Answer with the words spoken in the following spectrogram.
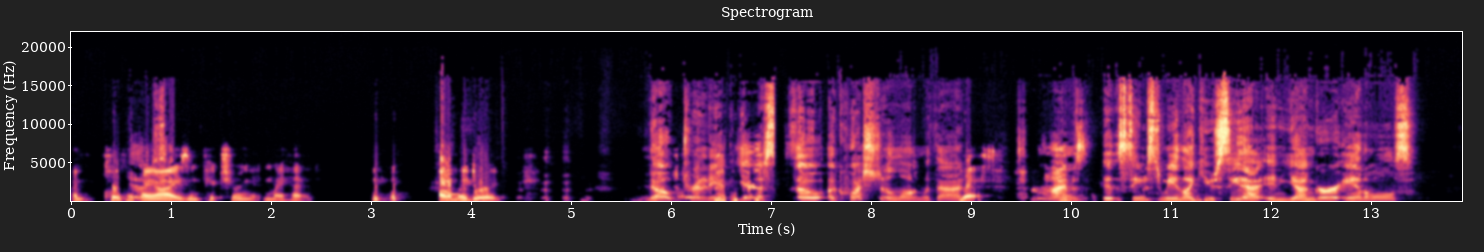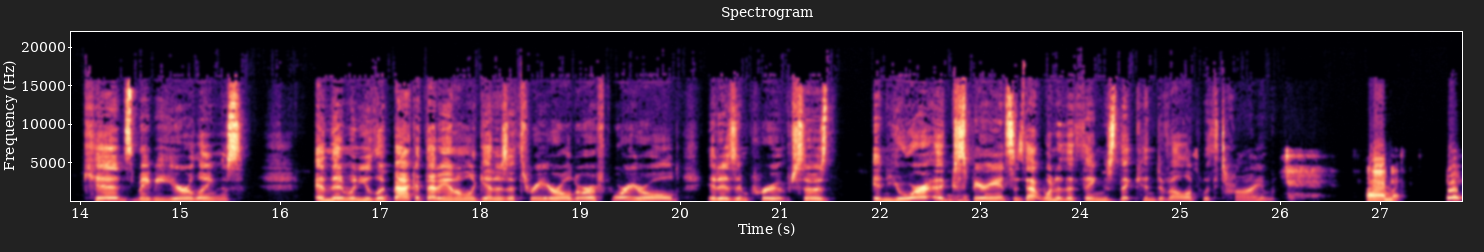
I'm closing yes. my eyes and picturing it in my head. How am I doing? No, Trinity, yes. So a question along with that. Yes. Sometimes it seems to me like you see that in younger animals, kids, maybe yearlings. And then when you look back at that animal again as a three year old or a four year old, it is improved. So is in your experience, is that one of the things that can develop with time? Um, it.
